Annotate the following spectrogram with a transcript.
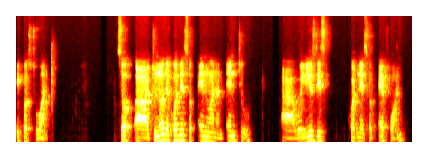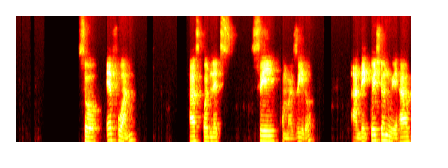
equals to one. So uh, to know the coordinates of n1 and n2, uh, we'll use these coordinates of f1. So f1 has coordinates c comma 0. And the equation we have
